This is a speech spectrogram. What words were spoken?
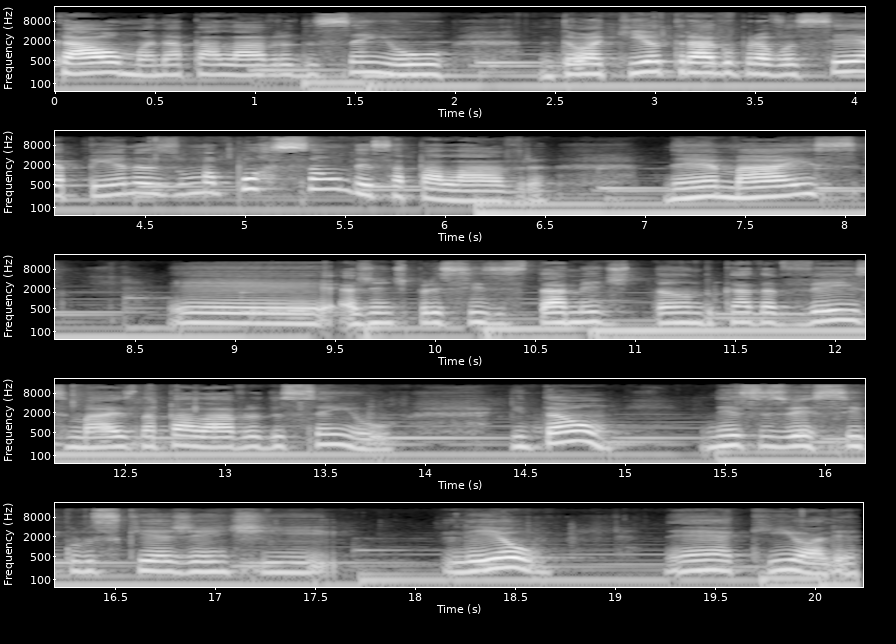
calma na palavra do Senhor. Então aqui eu trago para você apenas uma porção dessa palavra, né? Mas é, a gente precisa estar meditando cada vez mais na palavra do Senhor. Então, nesses versículos que a gente leu, né? Aqui, olha,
